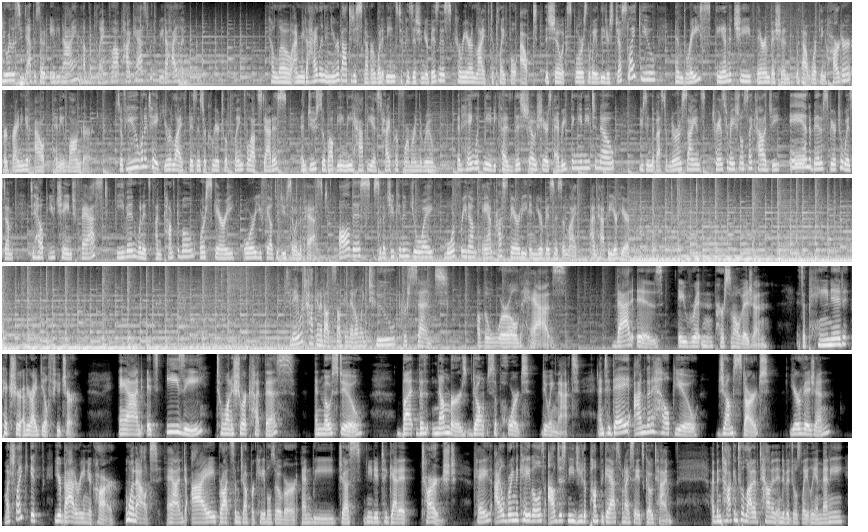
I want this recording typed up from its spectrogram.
You are listening to episode 89 of the Playing Full Out podcast with Rita Hyland. Hello, I'm Rita Hyland, and you're about to discover what it means to position your business, career, and life to play full out. This show explores the way leaders just like you embrace and achieve their ambition without working harder or grinding it out any longer. So, if you want to take your life, business, or career to a playing full out status and do so while being the happiest high performer in the room, then hang with me because this show shares everything you need to know using the best of neuroscience, transformational psychology, and a bit of spiritual wisdom to help you change fast, even when it's uncomfortable or scary, or you failed to do so in the past. All this so that you can enjoy more freedom and prosperity in your business and life. I'm happy you're here. Today we're talking about something that only 2% of the world has. That is a written personal vision. It's a painted picture of your ideal future. And it's easy to want to shortcut this, and most do, but the numbers don't support doing that. And today I'm going to help you jumpstart your vision, much like if your battery in your car went out and I brought some jumper cables over and we just needed to get it charged. Okay. I'll bring the cables. I'll just need you to pump the gas when I say it's go time. I've been talking to a lot of talented individuals lately and many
